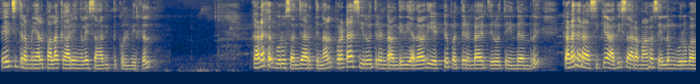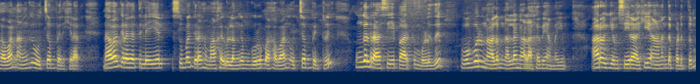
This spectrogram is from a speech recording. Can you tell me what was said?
பேச்சு திறமையால் பல காரியங்களை சாதித்து கொள்வீர்கள். கடக குரு சஞ்சாரத்தினால் புரட்டாசி இருபத்தி ரெண்டாம் தேதி அதாவது எட்டு பத்து ரெண்டாயிரத்தி இருபத்தி ஐந்து அன்று கடக ராசிக்கு அதிசாரமாக செல்லும் குரு பகவான் அங்கு உச்சம் பெறுகிறார். நவகிரகத்திலேயே சுப கிரகமாக விளங்கும் குரு பகவான் உச்சம் பெற்று உங்கள் ராசியை பார்க்கும் பொழுது ஒவ்வொரு நாளும் நல்ல நாளாகவே அமையும். ஆரோக்கியம் சீராகி ஆனந்தப்படுத்தும்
